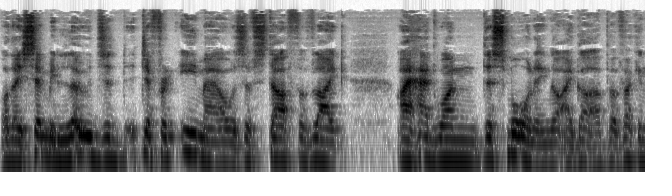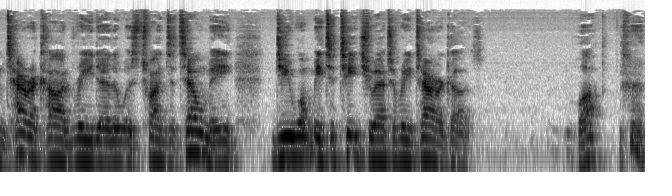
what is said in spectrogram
Or they send me loads of different emails of stuff of like, I had one this morning that I got up, a fucking tarot card reader that was trying to tell me, Do you want me to teach you how to read tarot cards? What? and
